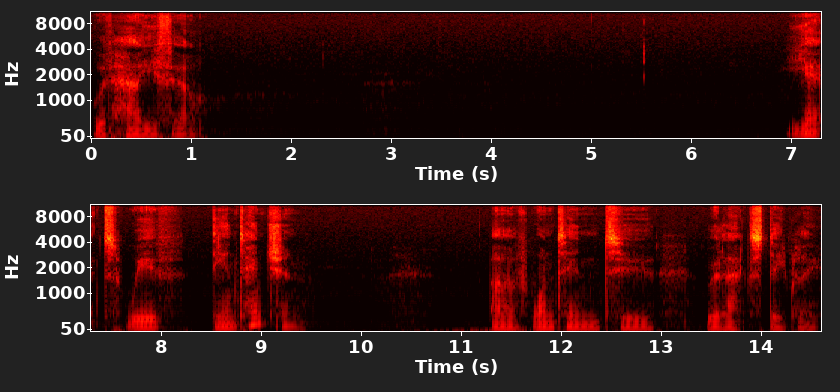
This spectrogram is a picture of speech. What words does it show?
with how you feel. Yet with the intention of wanting to relax deeply.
